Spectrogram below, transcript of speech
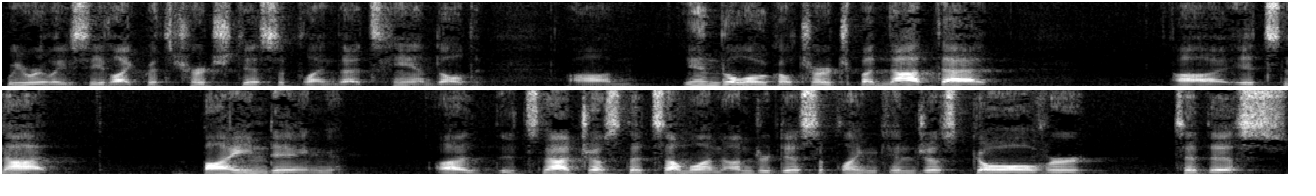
we really see, like with church discipline, that's handled um, in the local church, but not that uh, it's not binding uh, it's not just that someone under discipline can just go over to this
